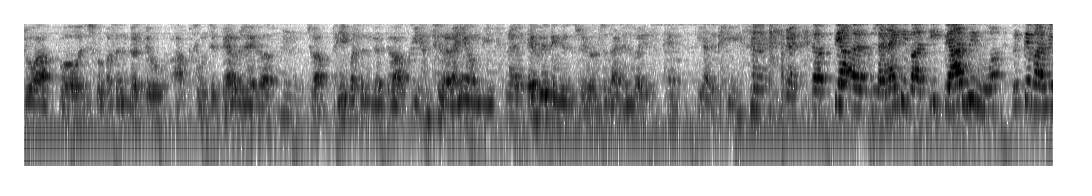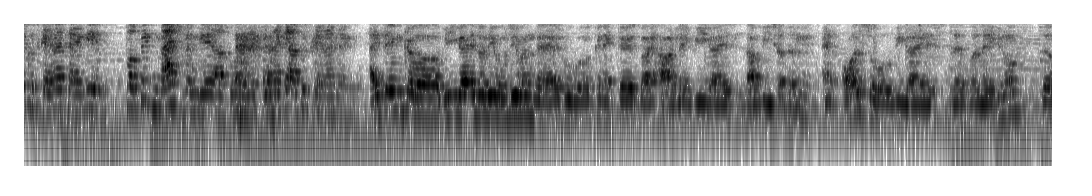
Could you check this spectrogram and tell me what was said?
जो आप uh, जिसको पसंद करते हो आपको उनसे प्यार हो जाएगा Hmm. जो आप नहीं पसंद करते हो आपकी उनसे लड़ाइयाँ होंगी Right. everything is real so that is why it's right लड़ाई की बात की प्यार भी हुआ उसके बारे में कुछ कहना चाहेंगे परफेक्ट मैच बन गए आप क्या कुछ कहना चाहेंगे I think uh, we guys are the only one there who were connected by heart. Like we guys loved each other, Hmm. and also we guys were like you know the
